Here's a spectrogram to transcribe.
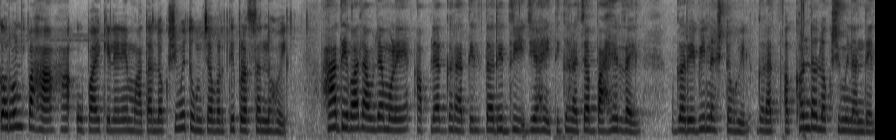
करून पहा हा उपाय केल्याने माता लक्ष्मी तुमच्यावरती प्रसन्न होईल. हा दिवा लावल्यामुळे आपल्या घरातील दरिद्री जी आहे ती घराच्या बाहेर जाईल. गरिबी नष्ट होईल. घरात अखंड लक्ष्मी नांदेल.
